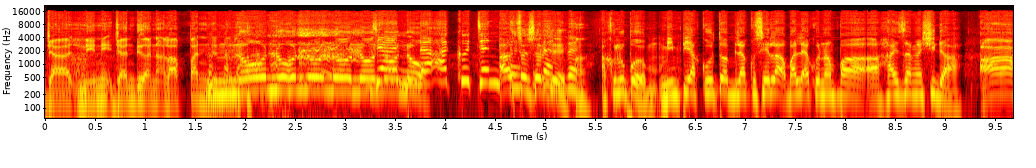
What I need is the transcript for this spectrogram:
ja, Nenek janda anak lapan je tu lah. No no no no no no Janda no. aku janda Ah, sorry, sorry. Ah, Aku lupa. Mimpi aku tu Bila aku selak balik Aku nampak uh, Haizan dengan Shida. Ah,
